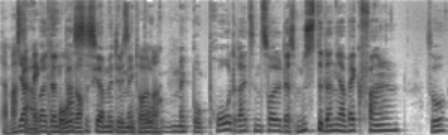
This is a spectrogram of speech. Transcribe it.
Dann machst ja, du Mac aber dann Pro passt es ja mit dem MacBook, MacBook Pro 13 Zoll. Das müsste dann ja wegfallen. So,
